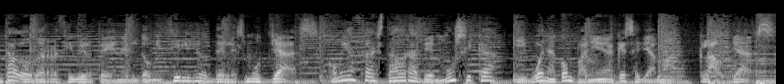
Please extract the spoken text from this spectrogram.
Encantado de recibirte en el domicilio del smooth jazz. Comienza esta hora de música y buena compañía que se llama Cloud Jazz.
